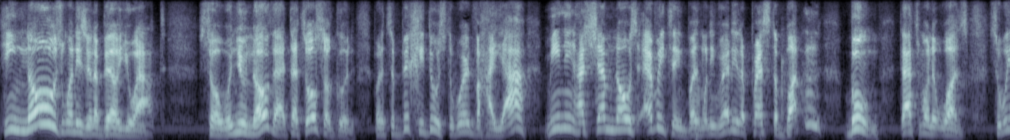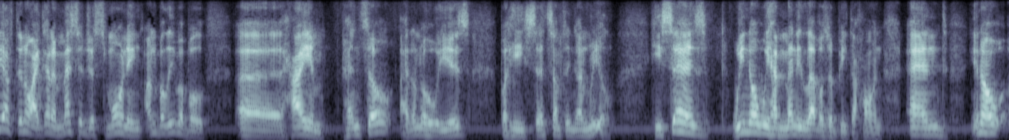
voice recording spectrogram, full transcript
he knows when he's going to bail you out. So when you know that, that's also good. But it's a big chidus. The word v'haya, meaning Hashem knows everything. But when he's ready to press the button, boom, that's when it was. So we have to know. I got a message this morning, unbelievable. Uh, Chaim Penso, I don't know who he is, but he said something unreal. He says we know we have many levels of bitachon, and you know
